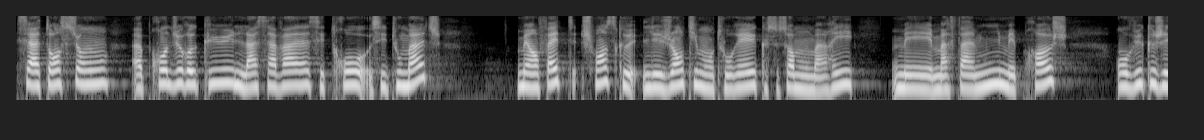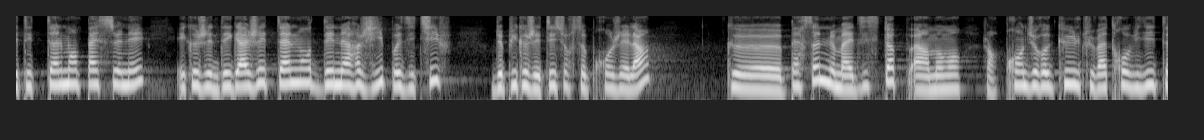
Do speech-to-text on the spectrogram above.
fais attention, euh, prends du recul, là ça va, c'est trop, c'est too much. Mais en fait, je pense que les gens qui m'entouraient, que ce soit mon mari, mes, ma famille, mes proches, ont vu que j'étais tellement passionnée et que j'ai dégagé tellement d'énergie positive depuis que j'étais sur ce projet-là que personne ne m'a dit stop à un moment. Genre, prends du recul, tu vas trop vite.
